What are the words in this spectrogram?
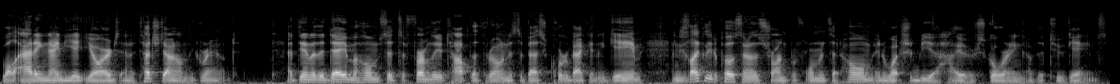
while adding 98 yards and a touchdown on the ground. At the end of the day, Mahomes sits firmly atop the throne as the best quarterback in the game, and he's likely to post another strong performance at home in what should be a higher scoring of the two games.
